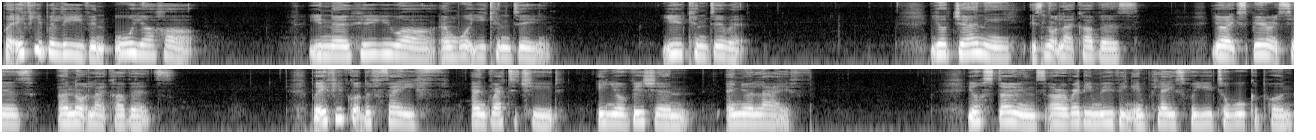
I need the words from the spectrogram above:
But if you believe in all your heart, you know who you are and what you can do. You can do it. Your journey is not like others. Your experiences are not like others. But if you've got the faith and gratitude in your vision and your life, your stones are already moving in place for you to walk upon.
